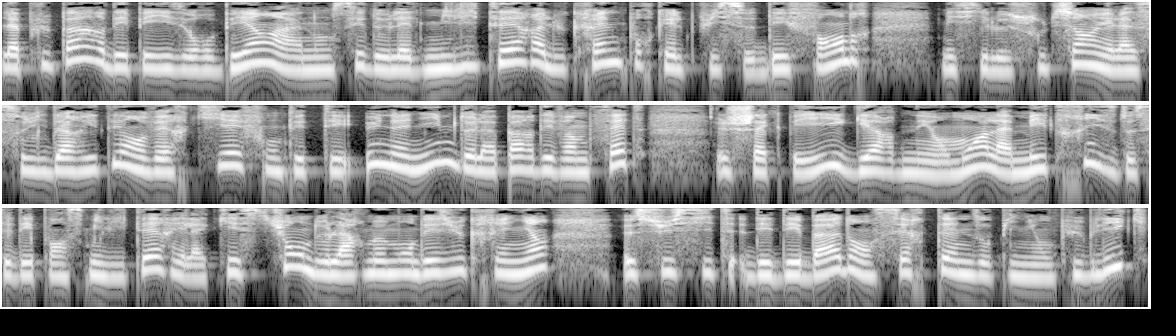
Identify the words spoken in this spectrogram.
la plupart des pays européens ont annoncé de l'aide militaire à l'Ukraine pour qu'elle puisse se défendre. Mais si le soutien et la solidarité envers Kiev ont été unanimes de la part des 27, chaque pays garde néanmoins la maîtrise de ses dépenses militaires et la question de l'armement des Ukrainiens suscite des débats dans certaines opinions publiques.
